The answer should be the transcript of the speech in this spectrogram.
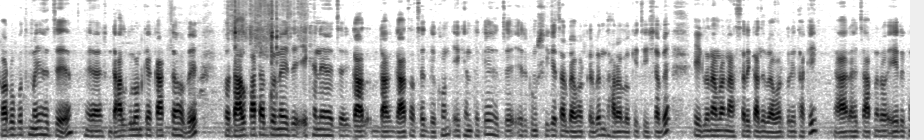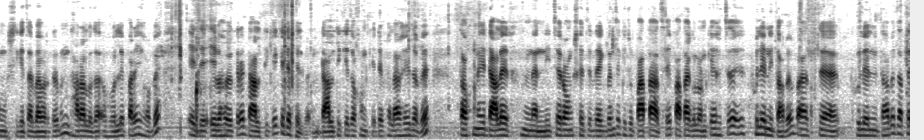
সর্বপ্রথমে হচ্ছে ডালগুলোকে কাটতে হবে। তো ডাল কাটার জন্য এই যে এখানে হচ্ছে গাছ আছে, দেখুন। এখান থেকে হচ্ছে এরকম শিকে চার ব্যবহার করবেন, ধারালো কিছু হিসাবে। এগুলো আমরা নার্সারির কাজে ব্যবহার করে থাকি। আর হচ্ছে আপনারাও এরকম শিকেচার ব্যবহার করবেন, ধারালো হলে পারেই হবে। এই যে এভাবে করে ডালটিকে কেটে ফেলবেন। ডালটিকে যখন কেটে ফেলা হয়ে যাবে, তখন এই ডালের নিচের অংশে দেখবেন যে কিছু পাতা আছে। পাতাগুলোকে হচ্ছে খুলে নিতে হবে বা খুলে নিতে হবে যাতে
